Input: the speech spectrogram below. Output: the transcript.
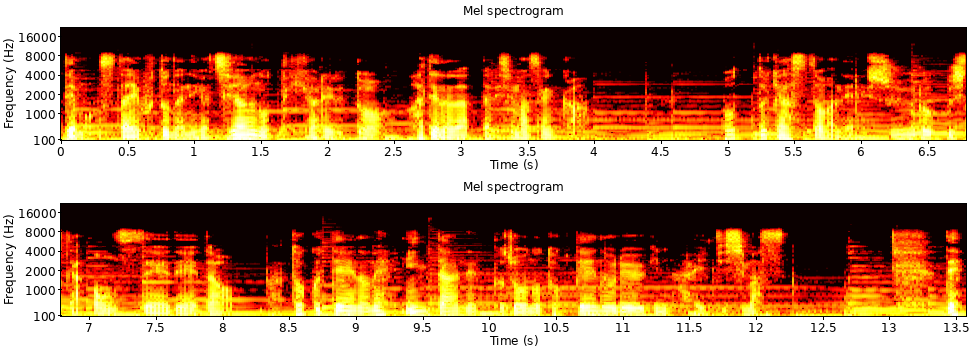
でも、スタイフと何が違うのって聞かれると、ハテナだったりしませんか？ポッドキャストはね、収録した音声データを、まあ、特定のね、インターネット上の特定の領域に配置します。で、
